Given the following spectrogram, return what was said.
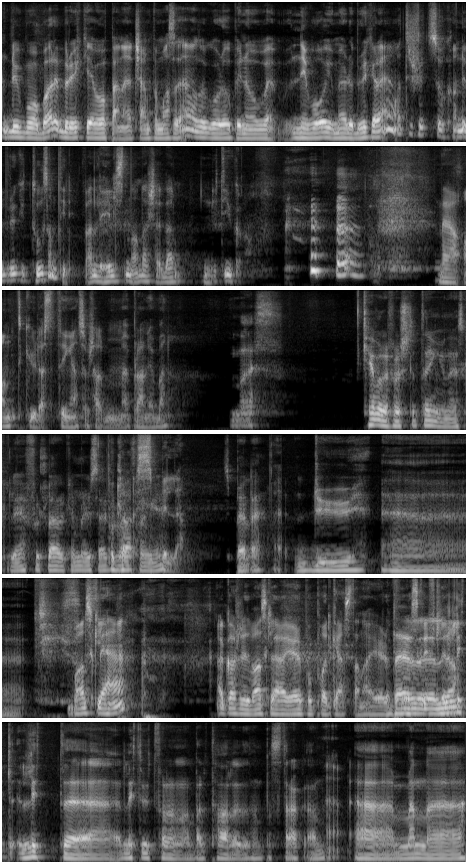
Du må bare bruke våpenet kjempemasse, og så går du opp i noe nivå jo mer du bruker det, og til slutt så kan du bruke to samtidig. Vennlig hilsen Anders Eidem, 90 uker. Det er ant kuleste tingen som skjedde med planjobben. Nice. Hva var det første tingen jeg skulle forklare? Hvem du det Forklare spillet. Spillet. Du eh. Vanskelig, hæ? Det er kanskje litt vanskeligere å gjøre det på podkast enn å gjøre det Det på er skriftlig. da. litt, litt, uh, litt utfordrende å bare ta det sånn på strak arm. Eh, men uh,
